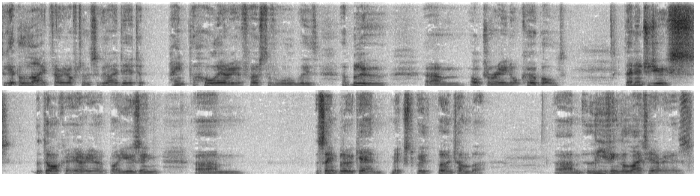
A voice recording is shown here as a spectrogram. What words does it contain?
to get the light, very often it's a good idea to paint the whole area first of all with a blue, um, ultramarine or cobalt, then introduce the darker area by using um, the same blue again mixed with burnt umber, um, leaving the light areas.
